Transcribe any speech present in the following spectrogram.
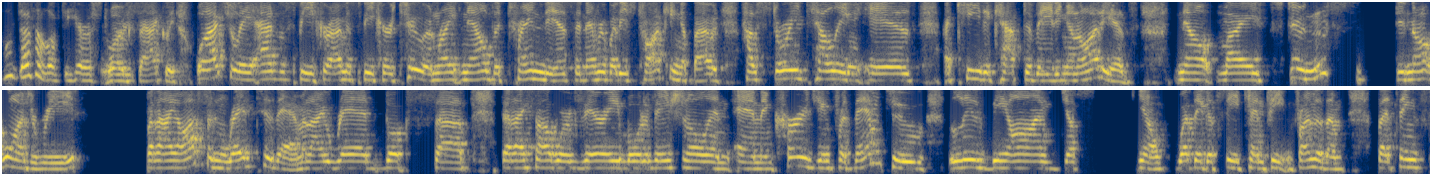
who doesn't love to hear a story? Well, exactly. Well, actually, as a speaker, I'm a speaker too. And right now, the trend is, and everybody's talking about how storytelling is a key to captivating an audience. Now, my students did not want to read. But I often read to them, and I read books uh, that I thought were very motivational and, and encouraging for them to live beyond just you know what they could see 10 feet in front of them. But things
